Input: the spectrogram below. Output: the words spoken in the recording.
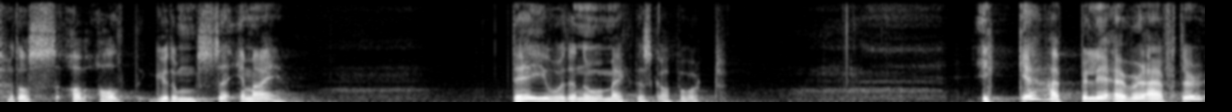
tross av alt grumset i meg. Det gjorde noe med ekteskapet vårt. Ikke 'happily ever after',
